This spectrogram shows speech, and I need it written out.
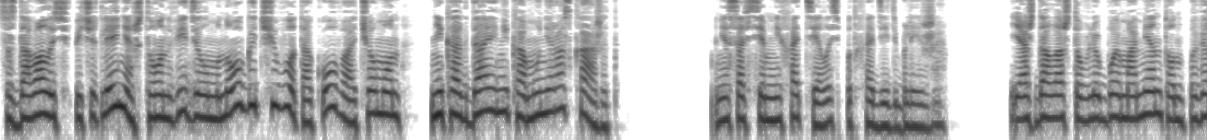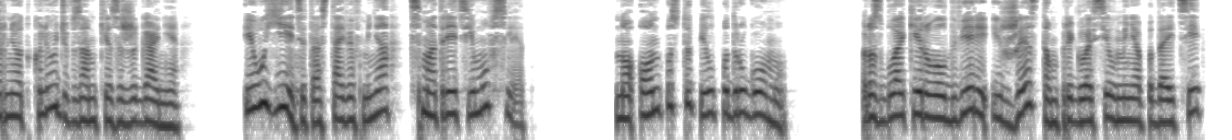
Создавалось впечатление, что он видел много чего такого, о чем он никогда и никому не расскажет. Мне совсем не хотелось подходить ближе. Я ждала, что в любой момент он повернет ключ в замке зажигания и уедет, оставив меня смотреть ему вслед. Но он поступил по-другому. разблокировал двери и жестом пригласил меня подойти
